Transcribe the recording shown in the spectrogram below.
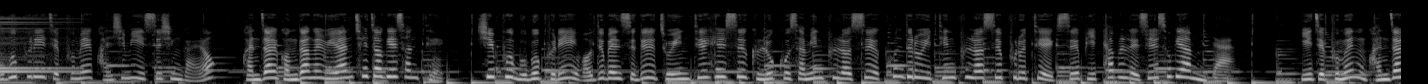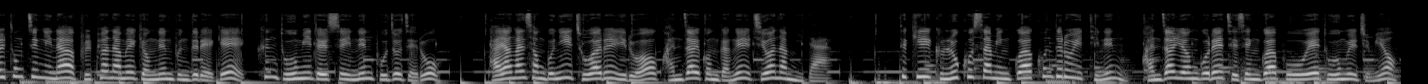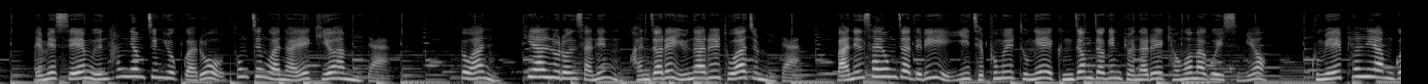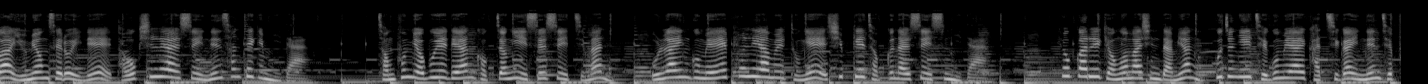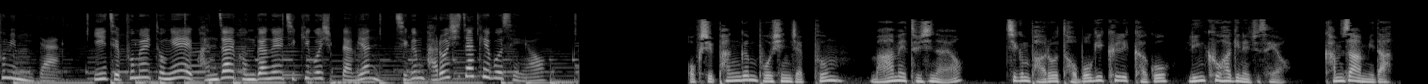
무브프리 제품에 관심이 있으신가요? 관절 건강을 위한 최적의 선택. 쉬프 무브프리 어드밴스드 조인트 헬스 글루코사민 플러스 콘드로이틴 플러스 프루트 비 타블렛을 소개합니다. 이 제품은 관절 통증이나 불편함을 겪는 분들에게 큰 도움이 될 수 있는 보조제로 다양한 성분이 조화를 이루어 관절 건강을 지원합니다. 특히 글루코사민과 콘드로이틴은 관절 연골의 재생과 보호에 도움을 주며 MSM은 항염증 효과로 통증 완화에 기여합니다. 또한 히알루론산은 관절의 윤활을 도와줍니다. 많은 사용자들이 이 제품을 통해 긍정적인 변화를 경험하고 있으며 구매의 편리함과 유명세로 인해 더욱 신뢰할 수 있는 선택입니다. 정품 여부에 대한 걱정이 있을 수 있지만 온라인 구매의 편리함을 통해 쉽게 접근할 수 있습니다. 효과를 경험하신다면 꾸준히 재구매할 가치가 있는 제품입니다. 이 제품을 통해 관절 건강을 지키고 싶다면 지금 바로 시작해보세요. 혹시 방금 보신 제품 마음에 드시나요? 지금 바로 더보기 클릭하고 링크 확인해주세요. 감사합니다.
